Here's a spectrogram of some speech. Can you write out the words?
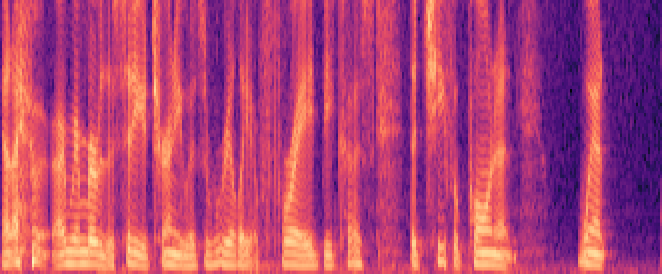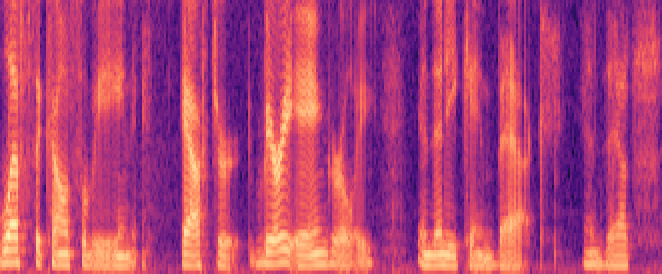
and I, I remember the city attorney was really afraid because the chief opponent went left the council meeting after very angrily and then he came back. And that's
